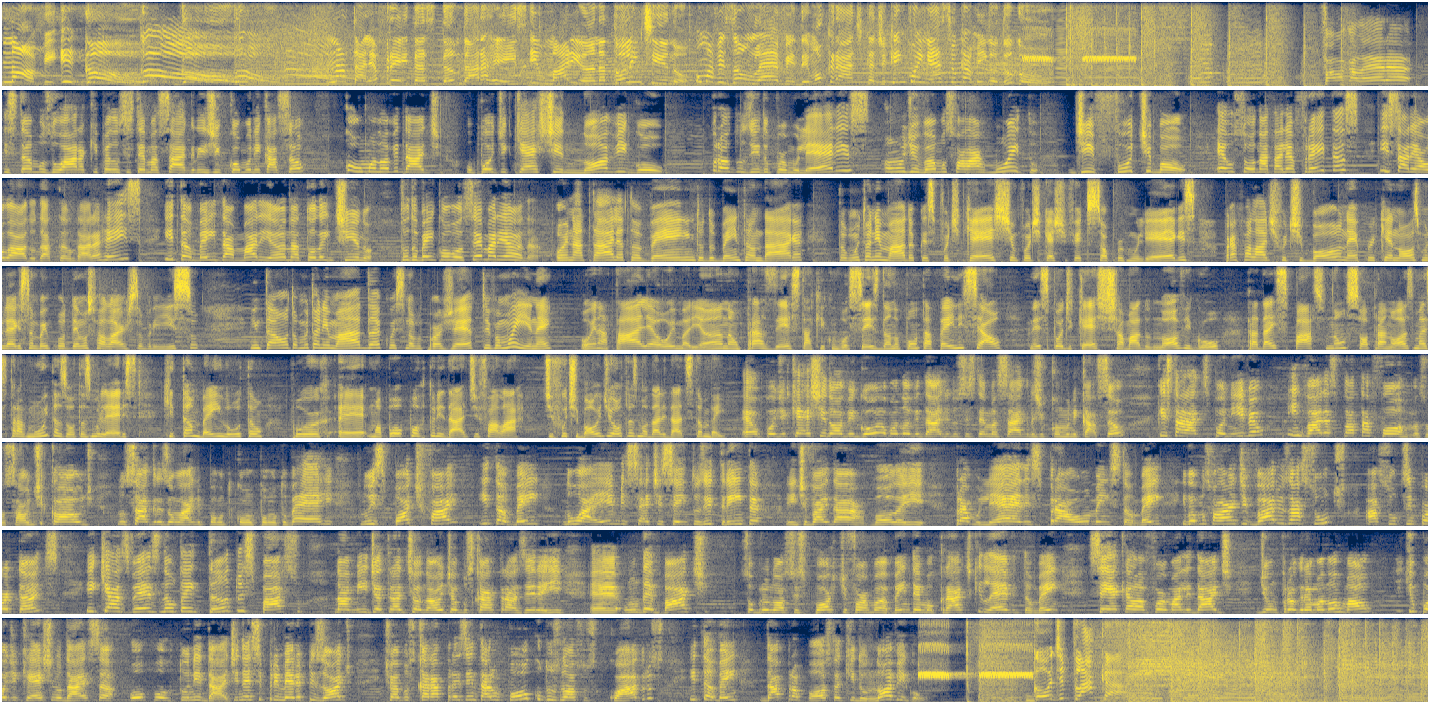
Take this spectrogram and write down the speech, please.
9 e gol! Gol! Gol! gol! Natália Freitas, Dandara Reis e Mariana Tolentino. Uma visão leve e democrática de quem conhece o caminho do gol. Fala galera, estamos no ar aqui pelo Sistema Sagres de Comunicação com uma novidade, o podcast 9 Gol, produzido por mulheres, onde vamos falar muito de futebol. Eu sou Natália Freitas e estarei ao lado da Tandara Reis e também da Mariana Tolentino. Tudo bem com você, Mariana? Oi, Natália, tô bem, tudo bem, Tandara? Tô muito animada com esse podcast, um podcast feito só por mulheres, para falar de futebol, né? Porque nós mulheres também podemos falar sobre isso. Então, tô muito animada com esse novo projeto e vamos aí, né? Oi, Natália. Oi, Mariana. Um prazer estar aqui com vocês, dando o pontapé inicial nesse podcast chamado 9 Gol, para dar espaço não só para nós, mas para muitas outras mulheres que também lutam por é, uma boa oportunidade de falar de futebol e de outras modalidades também. É, o podcast 9 Gol é uma novidade do Sistema Sagres de Comunicação que estará disponível em várias plataformas, no SoundCloud, no sagresonline.com.br, no Spotify e também no AM730. A gente vai dar bola aí para mulheres, para homens também, e vamos falar de vários assuntos, assuntos importantes e que às vezes não tem tanto espaço na mídia tradicional. A gente vai buscar trazer aí é, um debate sobre o nosso esporte de forma bem democrática e leve também, sem aquela formalidade de um programa normal e que o podcast nos dá essa oportunidade. E nesse primeiro episódio, a gente vai buscar apresentar um pouco dos nossos quadros e também da proposta aqui do 9 Gol. Gol de placa!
